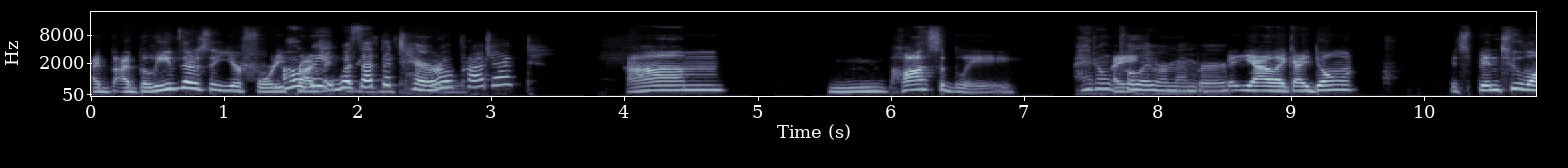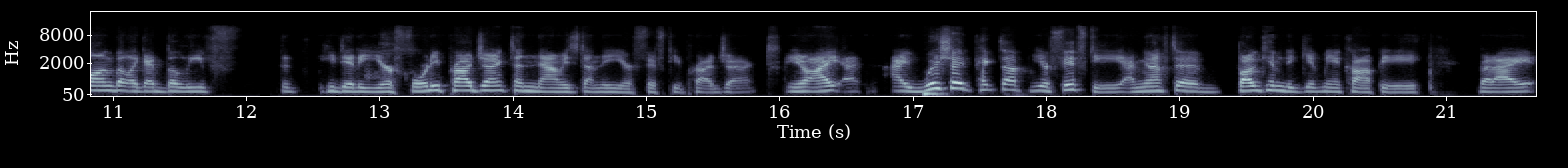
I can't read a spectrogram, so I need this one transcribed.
I, I, believe there's a year 40 oh, project wait, was that, that the tarot project? Um possibly. I don't fully I, remember. Yeah like i don't it's been too long, but like I believe that he did a year 40 project and now he's done the year 50 project. You know, I I, I wish I'd picked up year 50. I'm gonna have to bug him to give me a copy, but I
